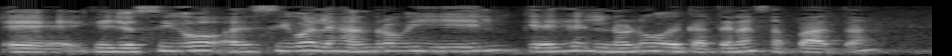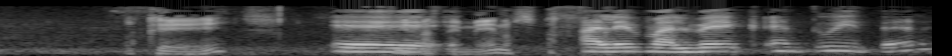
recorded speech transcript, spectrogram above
eh, que yo sigo, eh, sigo a Alejandro Villil, que es el enólogo de Catena Zapata, Ok, ni eh, más ni menos. Ale Malbec en Twitter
